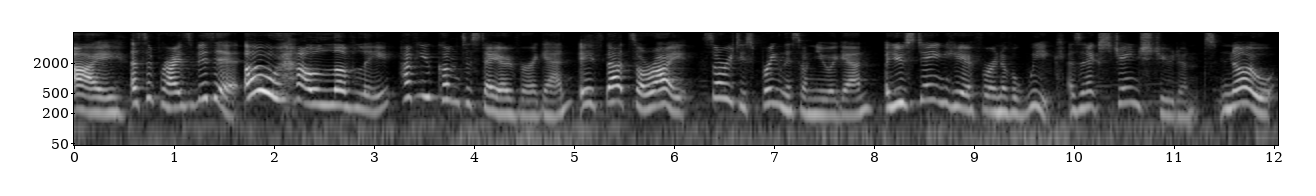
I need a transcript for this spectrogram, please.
I... A surprise visit. Oh, how lovely. Have you come to stay over again? If that's alright. Sorry to spring this on you again. Are you staying here for another week as an exchange student? No,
